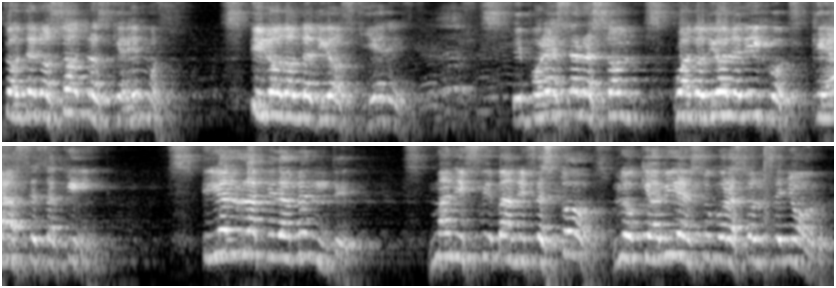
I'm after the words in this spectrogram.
donde nosotros queremos y no donde Dios quiere. Y por esa razón, cuando Dios le dijo, ¿qué haces aquí? Y él rápidamente manifestó lo que había en su corazón, Señor.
